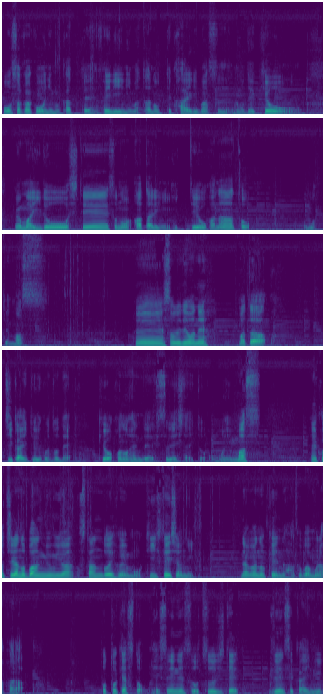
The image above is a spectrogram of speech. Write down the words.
大阪港に向かってフェリーにまた乗って帰りますので、今日、まあ移動してその辺りに行ってようかなと思ってます。えー、それではね、また次回ということで、今日はこの辺で失礼したいと思います。え、こちらの番組はスタンド FM をキーステーションに長野県の白馬村からポッドキャスト SNS を通じて全世界に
